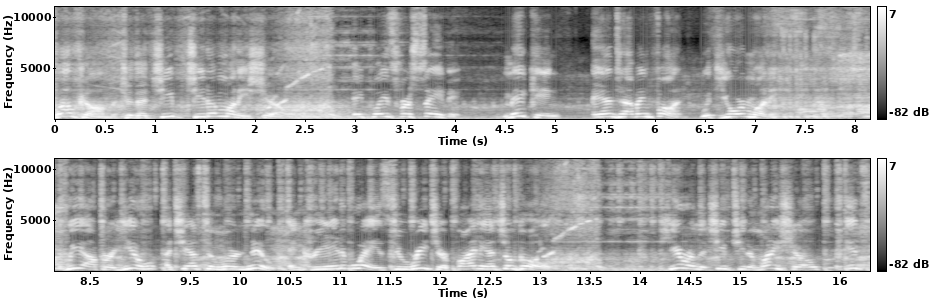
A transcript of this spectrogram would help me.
Welcome to the Cheap Cheetah Money Show, a place for saving, making, and having fun with your money. We offer you a chance to learn new and creative ways to reach your financial goals. Here on the Cheap Cheetah Money Show, it's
